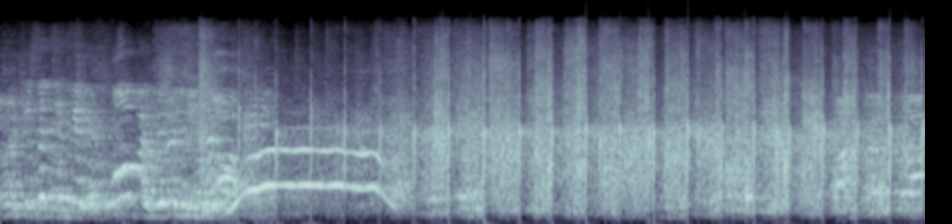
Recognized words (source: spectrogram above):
І А великий что за тебе хлопать и руки? Пан кандидат,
